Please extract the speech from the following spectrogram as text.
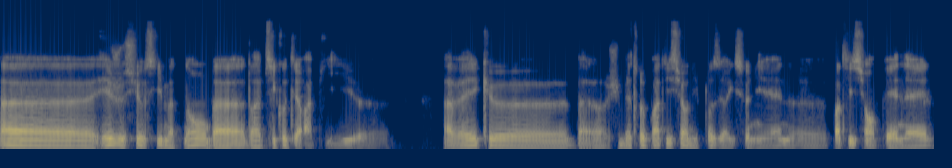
Euh, et je suis aussi maintenant bah, dans la psychothérapie, avec, euh, bah, je suis maître praticien en hypnose ericksonienne, euh, praticien en PNL,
